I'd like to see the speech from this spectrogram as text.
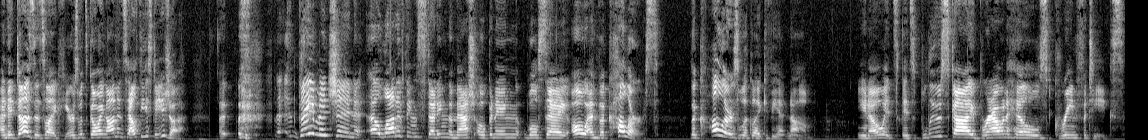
and it does. It's like here's what's going on in Southeast Asia. Uh, they mention a lot of things studying the mash opening will say, oh, and the colors, the colors look like Vietnam. You know, it's it's blue sky, brown hills, green fatigues,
